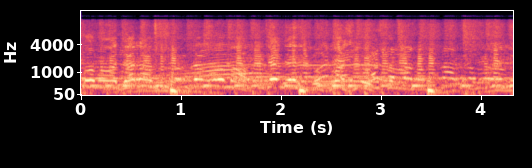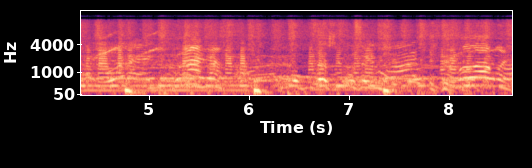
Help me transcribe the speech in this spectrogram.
goma dalam sembilan goma jadi Terima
